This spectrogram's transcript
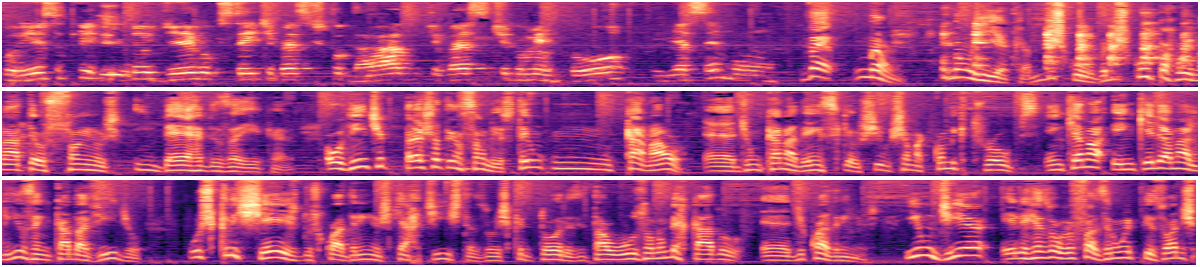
por isso que eu digo que se ele tivesse estudado, tivesse tido mentor, ele ia ser bom. Vé, não, não ia, cara. Desculpa, desculpa arruinar teus sonhos imberbes aí, cara. Ouvinte, preste atenção nisso. Tem um, um canal é, de um canadense que eu sigo, chama Comic Tropes, em que, em que ele analisa em cada vídeo os clichês dos quadrinhos que artistas ou escritores e tal usam no mercado é, de quadrinhos. E um dia ele resolveu fazer um episódio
